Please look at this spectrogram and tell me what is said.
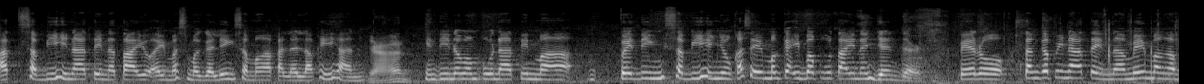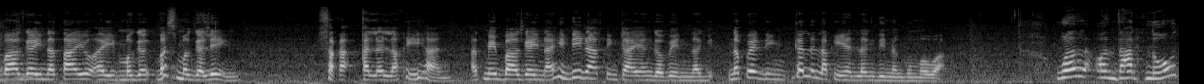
at sabihin natin na tayo ay mas magaling sa mga kalalakihan. Yan. Hindi naman po natin ma pwedeng sabihin yung kasi magkaiba po tayo ng gender. Pero tanggapin natin na may mga bagay na tayo ay maga- mas magaling sa ka- kalalakihan at may bagay na hindi natin kayang gawin na, na pwedeng kalalakihan lang din ang gumawa. Well, on that note,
